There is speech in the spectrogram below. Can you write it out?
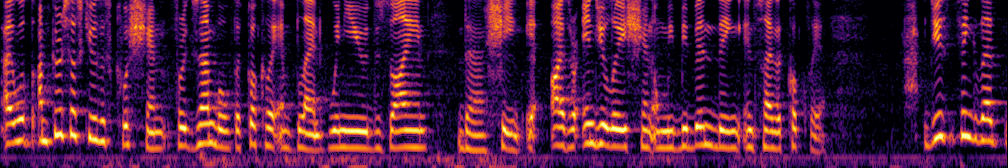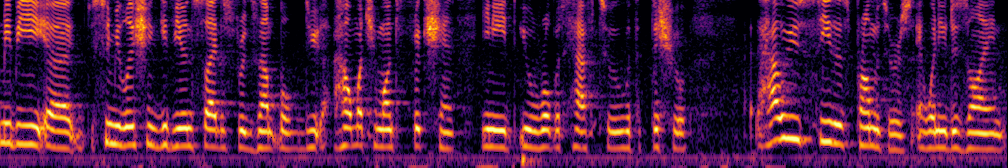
I would. I'm curious to ask you this question. For example, the cochlear implant. When you design the shape, either indulation or maybe bending inside the cochlea, do you think that maybe uh, simulation give you insights? For example, do you, how much amount of friction you need your robot have to with the tissue? How you see these parameters and when you design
